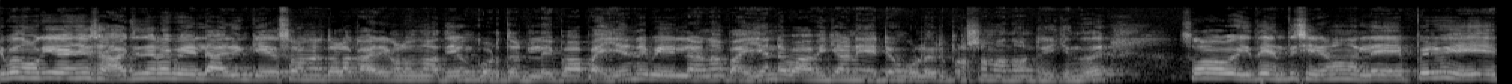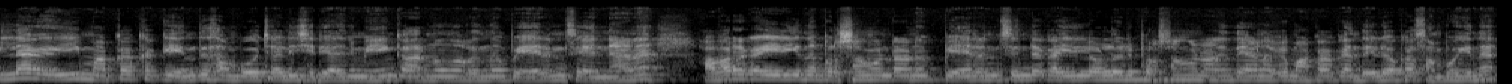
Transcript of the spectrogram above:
ഇപ്പോൾ നോക്കിക്കഴിഞ്ഞാൽ ഷാജിദയുടെ പേരിൽ ആരും കേസോ അങ്ങനത്തുള്ള കാര്യങ്ങളൊന്നും അധികം കൊടുത്തിട്ടില്ല. ഇപ്പോൾ ആ പയ്യന്റെ പേരിലാണ് പയ്യന്റെ ഭാവിക്കാണ് ഏറ്റവും കൂടുതൽ ഒരു പ്രശ്നം വന്നുകൊണ്ടിരിക്കുന്നത്. സോ ഇത് എന്ത് ചെയ്യണമെന്നല്ലേ? എപ്പോഴും എല്ലാ ഈ മക്കൾക്കൊക്കെ എന്ത് സംഭവിച്ചാലും ശരി അതിന് മെയിൻ കാരണം എന്ന് പറയുന്നത് പേരൻസ് തന്നെയാണ്. അവരുടെ കയ്യിലിരിക്കുന്ന പ്രശ്നം കൊണ്ടാണ് പേരൻസിന്റെ കയ്യിലുള്ള ഒരു പ്രശ്നം കൊണ്ടാണ് ഇതാണ് മക്കൾക്ക് എന്തെങ്കിലുമൊക്കെ സംഭവിക്കുന്നത്.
